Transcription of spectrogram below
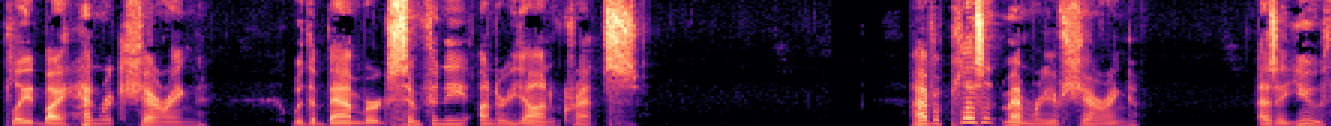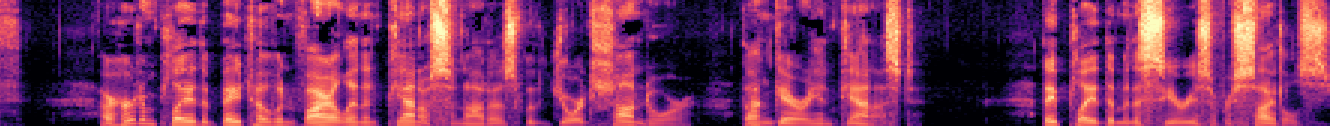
played by Henryk Szeryng with the Bamberg Symphony under Jan Krenz. I have a pleasant memory of Szeryng. As a youth, I heard him play the Beethoven violin and piano sonatas with George Sándor, the Hungarian pianist. They played them in a series of recitals.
